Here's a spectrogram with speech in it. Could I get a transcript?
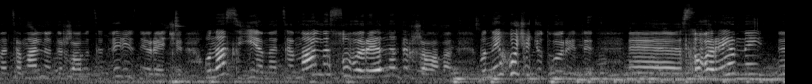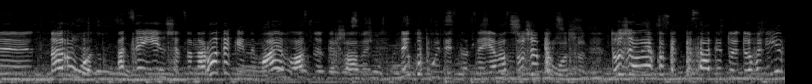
національної держави. Це дві різні речі. У нас є національна суверенна держава. Вони хочуть утворити е, суверенний е, народ, а це інше. Це народ, який не має власної держави. Не купуйтесь на це. Я вас дуже прошу. Дуже легко підписати той договір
